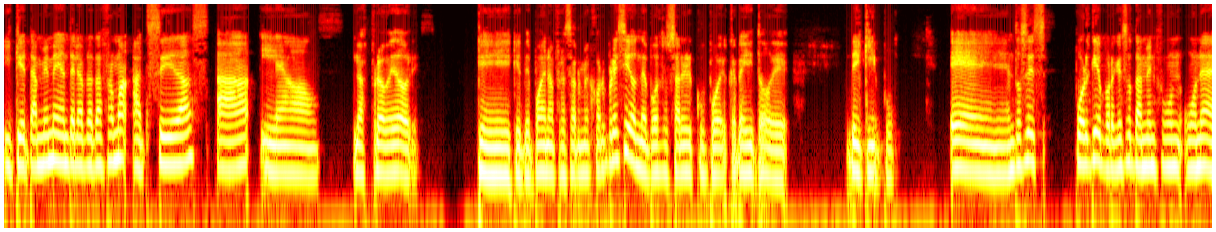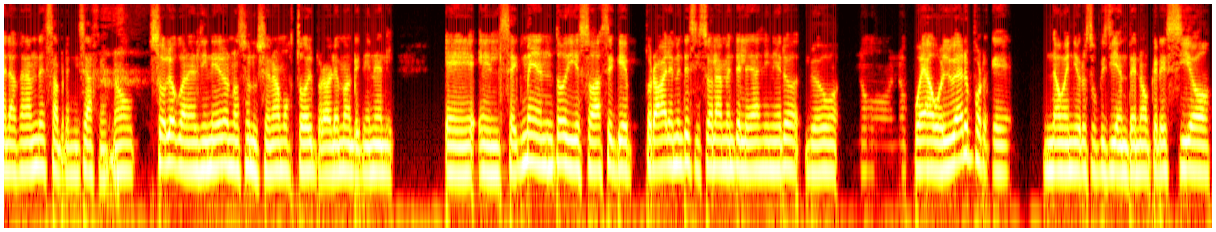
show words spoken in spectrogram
y que también mediante la plataforma accedas a los, proveedores que, te pueden ofrecer mejor precio, donde puedes usar el cupo de crédito de, de equipo. Eh, entonces, ¿Por qué? Porque eso también fue una de las grandes aprendizajes, ¿no? Solo con el dinero no solucionamos todo el problema que tiene el, eh, el segmento y eso hace que probablemente si solamente le das dinero luego no, no pueda volver porque no vendió lo suficiente, no creció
